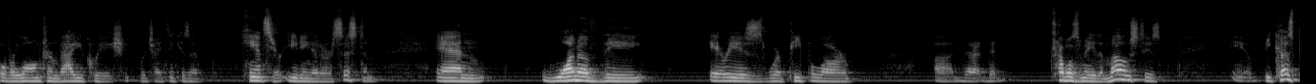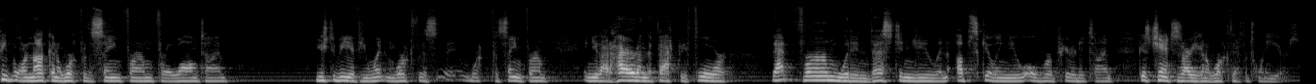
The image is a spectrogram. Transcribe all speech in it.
over long term value creation, which I think is a cancer eating at our system. And one of the areas where people are, uh, that, that, troubles me the most is you know, because people are not going to work for the same firm for a long time. Used to be if you went and worked for, this, worked for the same firm and you got hired on the factory floor, that firm would invest in you and upskilling you over a period of time because chances are you're going to work there for 20 years.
